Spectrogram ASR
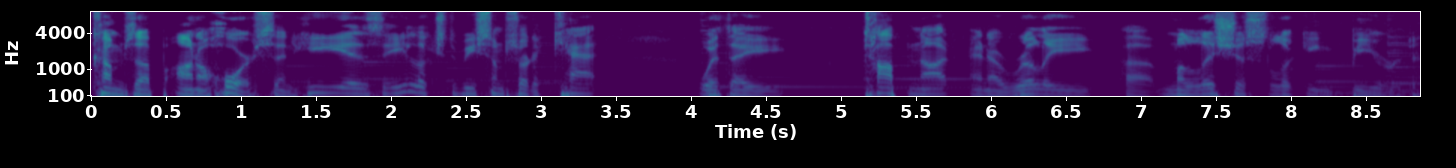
comes up on a horse, and he is he looks to be some sort of cat with a top knot and a really uh, malicious looking beard.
